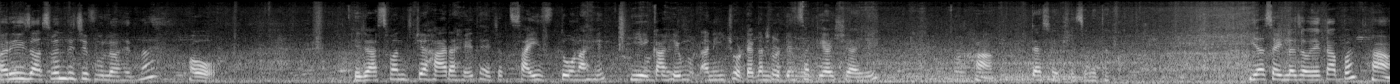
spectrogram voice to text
अरे ही जास्वंदीची फुलं आहेत ना? हो. हे जास्वंदचे हार आहेत ह्याच्यात साईज दोन आहेत. ही एक आहे आणि छोट्या गणपतींसाठी अशी आहे. हां त्या साईडला जाऊ दाखव या साईडला जाऊया का आपण? हां.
